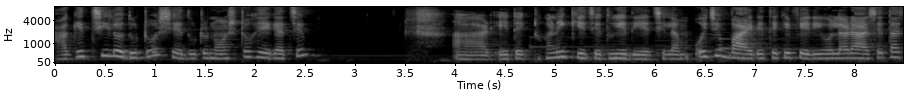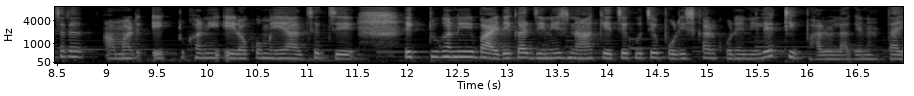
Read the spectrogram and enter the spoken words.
আগে ছিল দুটো, সে দুটো নষ্ট হয়ে গেছে। আর এটা একটুখানি কেচে ধুয়ে দিয়েছিলাম। ওই যে বাইরে থেকে ফেরিওয়ালারা আসে, তাছাড়া আমার একটুখানি এরকম এ আছে যে, একটুখানি বাইরেকার জিনিস না কেচে কুচে পরিষ্কার করে নিলে ঠিক ভালো লাগে না। তাই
